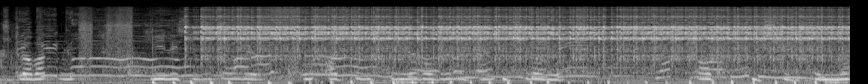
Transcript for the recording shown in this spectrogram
kusura bakmayın. Hilesiz oluyor. Şimdi açtı bitkiniyle dolduruyorum. Şimdi içki alıyorum. Açtı içki bitkiniyle.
